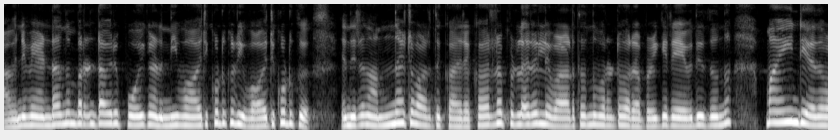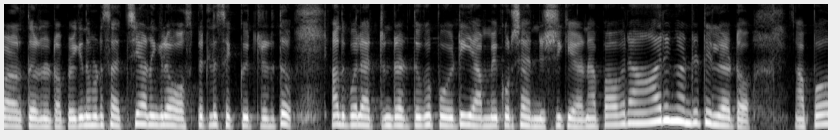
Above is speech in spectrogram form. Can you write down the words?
അവന് വേണ്ടെന്നും പറഞ്ഞിട്ട് അവർ പോയി കാണും. നീ വാരി കൊടുക്കടി വാരി കൊടുക്ക്. എന്നിട്ട് നന്നായിട്ട് വളർത്തി കരക്കാരുടെ പിള്ളേരല്ലേ വളർത്തുന്നു പറഞ്ഞിട്ട് പറയാം. അപ്പോഴേക്കും രേവതി ഇതൊന്ന് മൈൻഡ് ചെയ്ത് വളർത്തുകയാണ് കേട്ടോ. അപ്പോഴേക്കും നമ്മുടെ സച്ചി ആണെങ്കിൽ ഹോസ്പിറ്റലിൽ സെക്യൂരിറ്റി അടുത്ത് അതുപോലെ അറ്റൻഡർ അടുത്തൊക്കെ പോയിട്ട് ഈ അമ്മയെക്കുറിച്ച് അന്വേഷിക്കുകയാണ്. അപ്പോൾ അവരാരും കണ്ടിട്ടില്ല കേട്ടോ. അപ്പോൾ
